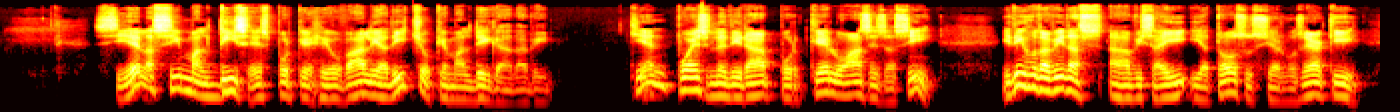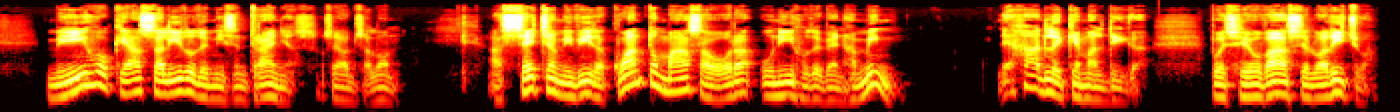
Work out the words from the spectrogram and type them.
Si él así maldice es porque Jehová le ha dicho que maldiga a David. ¿Quién pues le dirá por qué lo haces así? Y dijo David a Abisaí y a todos sus siervos, he aquí, mi hijo que ha salido de mis entrañas, o sea, Absalón, acecha mi vida, ¿cuánto más ahora un hijo de Benjamín? Dejadle que maldiga, pues Jehová se lo ha dicho.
